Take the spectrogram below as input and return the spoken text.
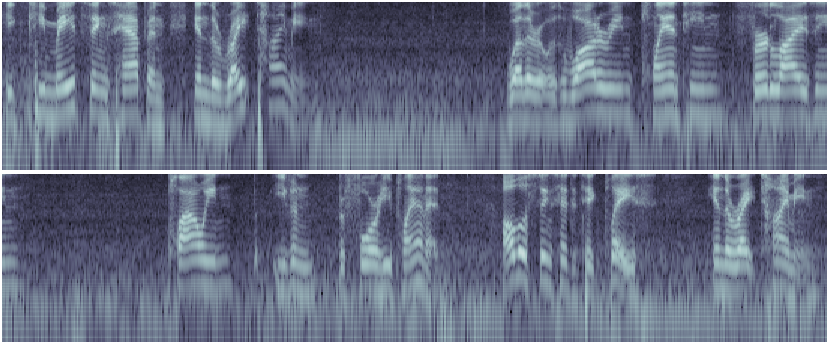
He, he made things happen in the right timing, whether it was watering, planting, fertilizing, plowing, even before he planted. All those things had to take place in the right timing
